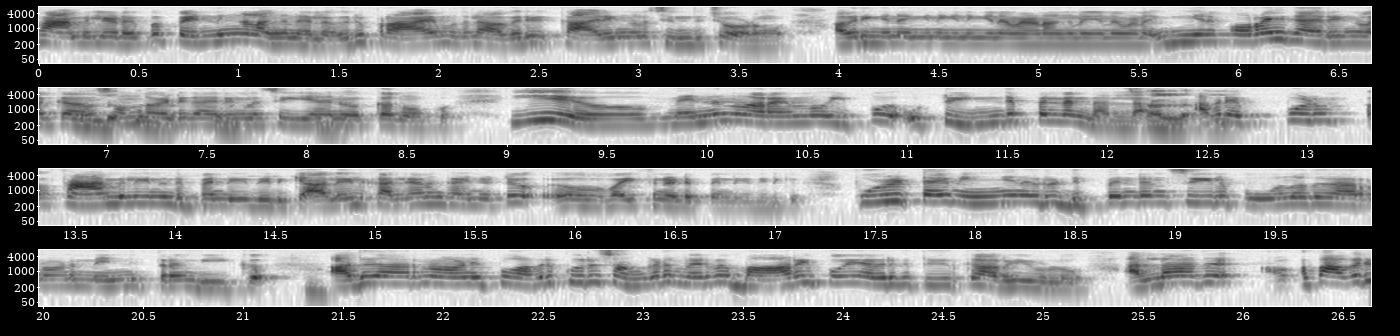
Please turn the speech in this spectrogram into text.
ഫാമിലിയുടെ ഇപ്പോൾ പെണ്ണുങ്ങൾ അങ്ങനെയല്ല. ഒരു പ്രായം മുതൽ അവർ കാര്യങ്ങൾ ചിന്തിച്ചു തുടങ്ങും. അവരിങ്ങനെ ഇങ്ങനെ ഇങ്ങനെ ഇങ്ങനെ വേണം അങ്ങനെ ഇങ്ങനെ വേണം. ഇങ്ങനെ കുറേ കാര്യങ്ങളൊക്കെ സ്വന്തമായിട്ട് കാര്യങ്ങൾ ചെയ്യാനും ഒക്കെ നോക്കും. ഈ മെൻ എന്ന് പറയുമ്പോൾ ഇപ്പോൾ ഒട്ടും ഇൻഡിപെൻഡന്റ് അല്ല. അവരെപ്പോഴും ഫാമിലിനെ ഡിപ്പെൻഡ് ചെയ്തിരിക്കും. അല്ലെങ്കിൽ കല്യാണം കഴിഞ്ഞിട്ട് വൈഫിനെ ഡിപ്പെൻഡ് ചെയ്തിരിക്കും. ഫുൾ ടൈം ഇങ്ങനെ ഒരു ഡിപ്പെൻഡൻസിയിൽ പോകുന്നത് കാരണമാണ് മെൻ ഇത്രയും വീക്ക് അത് കാരണമാണ് ഇപ്പോൾ അവർക്കൊരു സങ്കടം വരുമ്പോൾ ബാറിൽ പോയി അവർക്ക് തീർക്കാൻ അറിയുള്ളൂ. അല്ലാതെ അപ്പൊ അവർ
